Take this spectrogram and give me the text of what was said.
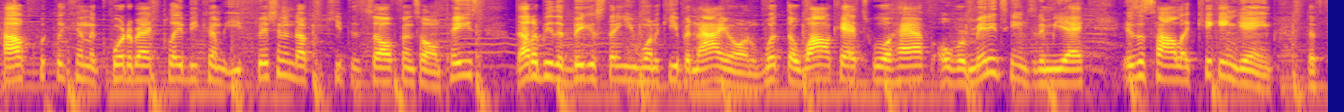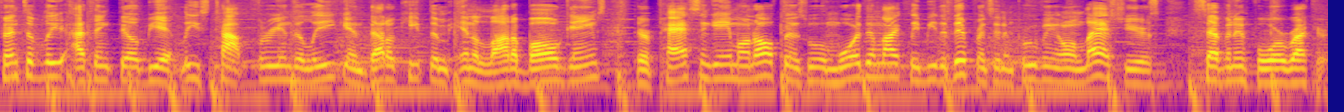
How quickly can the quarterback play become efficient enough to keep this offense on pace? That'll be the biggest thing you want to keep an eye on. What the Wildcats will have over many teams in the MEAC is a solid kicking game. Defensively, I think they'll be at least top three in the league, and that'll keep them in a lot of ball games. Their passing game on offense will more than likely be the difference in improving on last year's 7 and 4 record.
